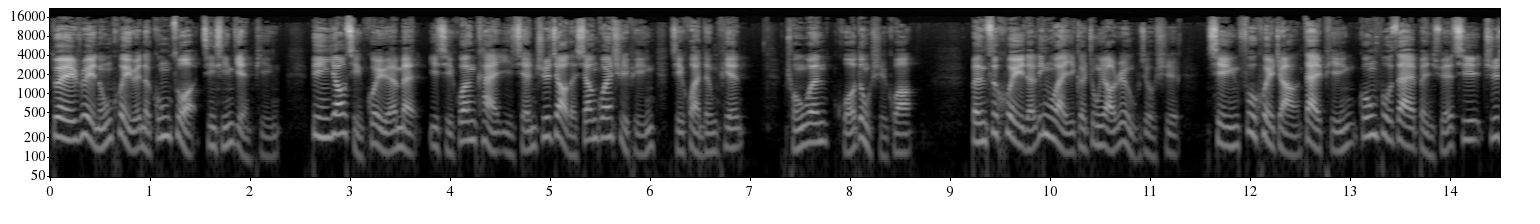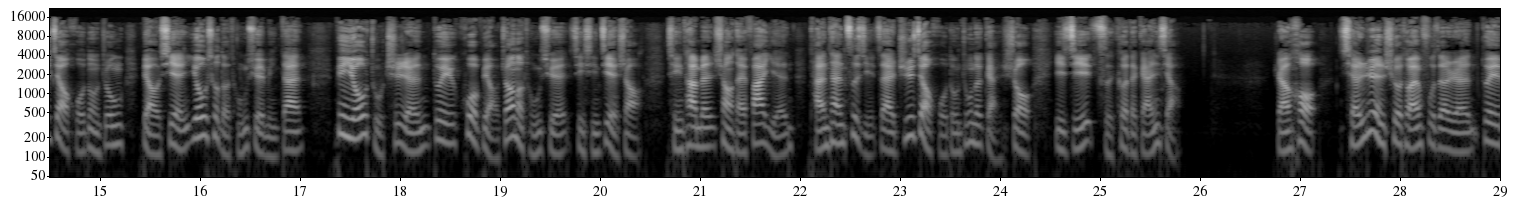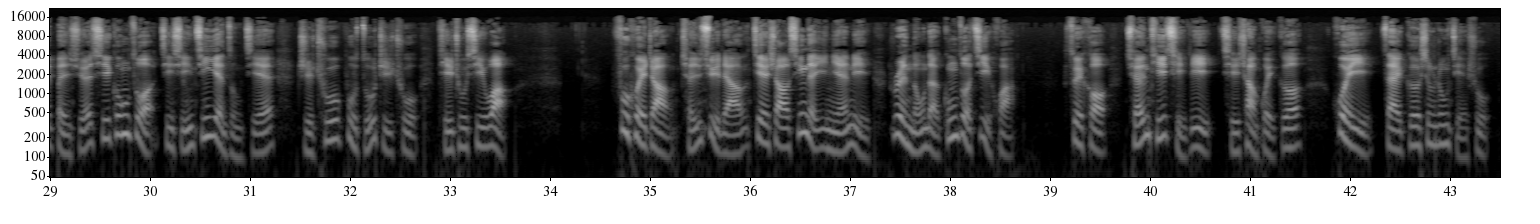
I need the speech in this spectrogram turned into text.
对瑞农会员的工作进行点评。并邀请会员们一起观看以前支教的相关视频及幻灯片，重温活动时光。本次会议的另外一个重要任务就是，请副会长戴平公布在本学期支教活动中表现优秀的同学名单，并由主持人对获表彰的同学进行介绍，请他们上台发言，谈谈自己在支教活动中的感受以及此刻的感想。然后。前任社团负责人对本学期工作进行经验总结，指出不足之处，提出希望。副会长陈旭良介绍新的一年里润农的工作计划。最后，全体起立齐唱会歌，会议在歌声中结束。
